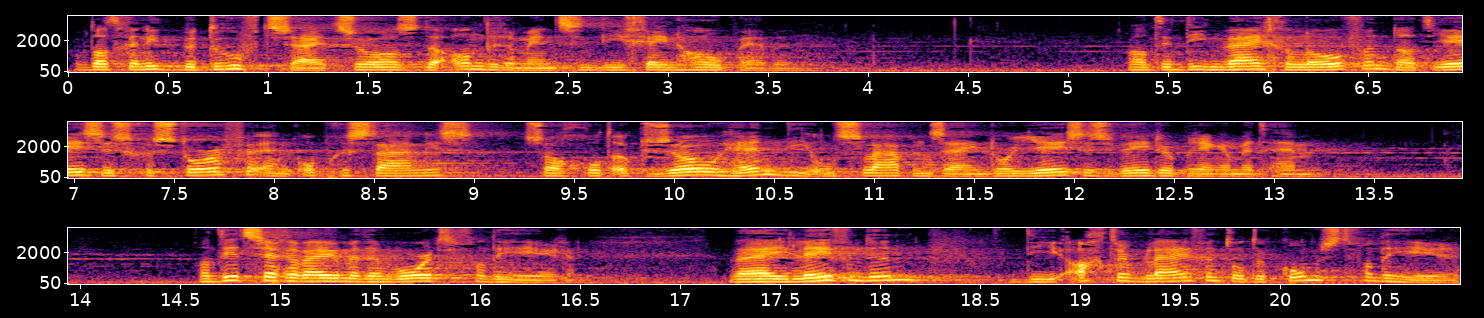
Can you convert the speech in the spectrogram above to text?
opdat gij niet bedroefd zijt zoals de andere mensen die geen hoop hebben. Want indien wij geloven dat Jezus gestorven en opgestaan is, zal God ook zo hen die ontslapen zijn door Jezus wederbrengen met hem. Want dit zeggen wij u met een woord van de Heer. Wij levenden die achterblijven tot de komst van de Heer,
